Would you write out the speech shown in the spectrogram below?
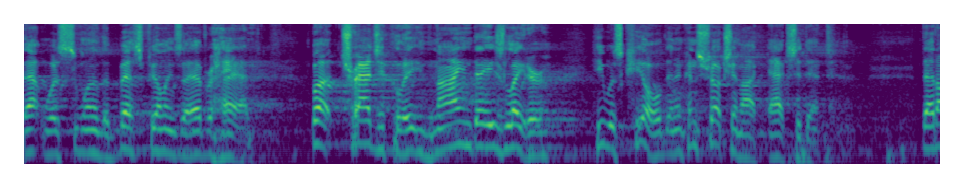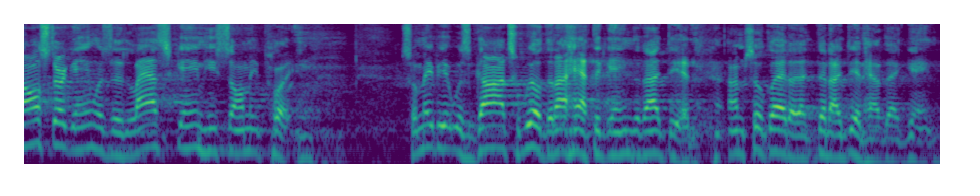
that was one of the best feelings I ever had. But tragically, nine days later, he was killed in a construction accident. That All Star game was the last game he saw me play. So maybe it was God's will that I had the game that I did. I'm so glad uh, that I did have that game.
